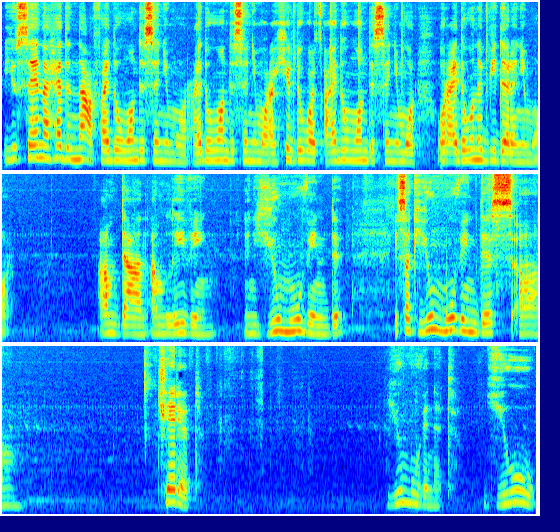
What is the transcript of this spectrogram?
you saying I had enough, I don't want this anymore, I don't want this anymore. I hear the words, I don't want this anymore, or I don't want to be there anymore. I'm done, I'm leaving. And you moving, the, it's like you moving this um, chariot. You moving it. You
